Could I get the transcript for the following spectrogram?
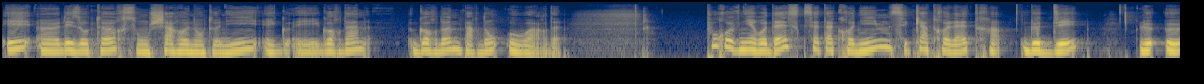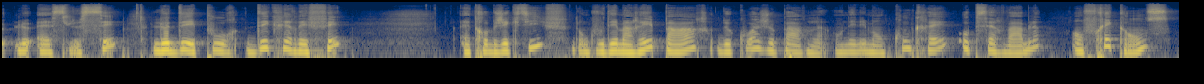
Et euh, les auteurs sont Sharon Anthony et, Gordon, Gordon pardon, Howard. Pour revenir au desk, cet acronyme, c'est quatre lettres, le D, le E, le S, le C. Le D pour décrire les faits, être objectif, donc vous démarrez par de quoi je parle? en éléments concrets, observables, en fréquence,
